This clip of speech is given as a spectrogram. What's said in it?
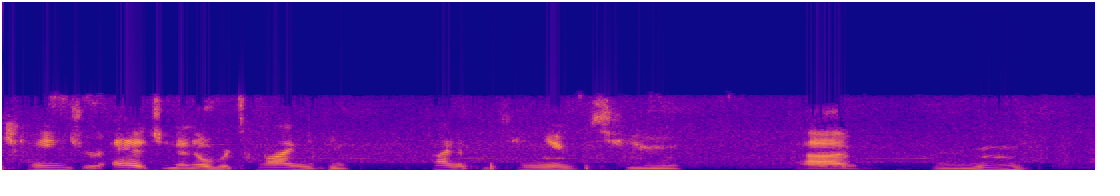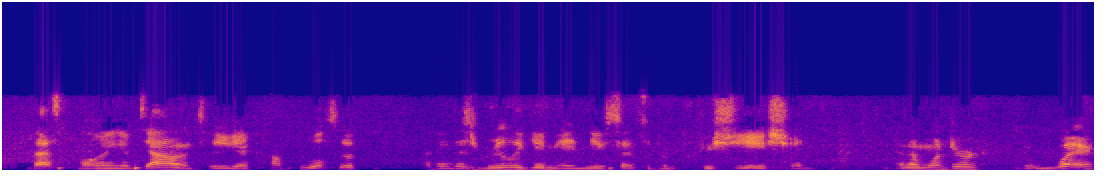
change your edge. And then over time, you can kind of continue to uh, remove that slowing it down until you get comfortable. So I think this really gave me a new sense of appreciation. And I wonder what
